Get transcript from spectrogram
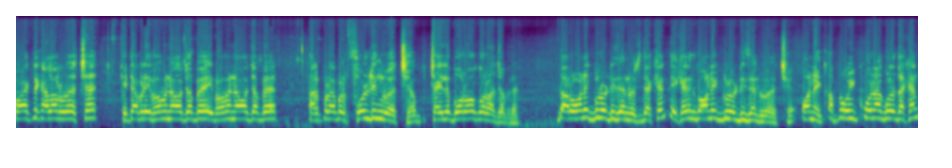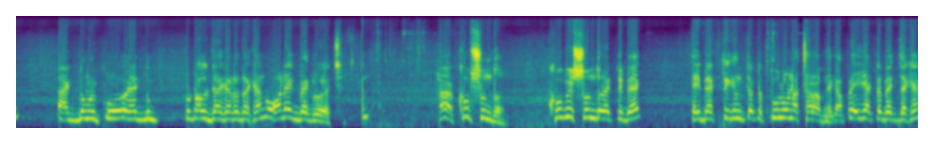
কয়েকটা কালার রয়েছে। এটা আবার এইভাবে নেওয়া যাবে, এইভাবে নেওয়া যাবে। তারপরে আবার ফোল্ডিং রয়েছে। চাইলে বড়ও করা যাবে। আর অনেকগুলো ডিজাইন রয়েছে। দেখেন, এখানে কিন্তু অনেকগুলো ডিজাইন রয়েছে। অনেক। আপনি ওই কোনাগুলো দেখেন, একদম একদম টোটাল জায়গাটা দেখেন, অনেক ব্যাগ রয়েছে। হ্যাঁ খুব সুন্দর। খুবই সুন্দর একটি ব্যাগ এই ব্যাগটি কিন্তু একটা তুলনা ছাড়া ব্যাগ আপনি এই যে একটা ব্যাগ দেখেন,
